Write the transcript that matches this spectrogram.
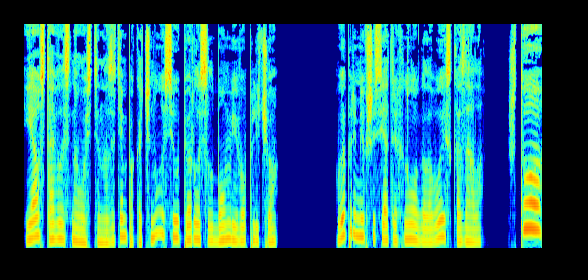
Я уставилась на Остина, затем покачнулась и уперлась лбом в его плечо. Выпрямившись, я тряхнула головой и сказала. «Что?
